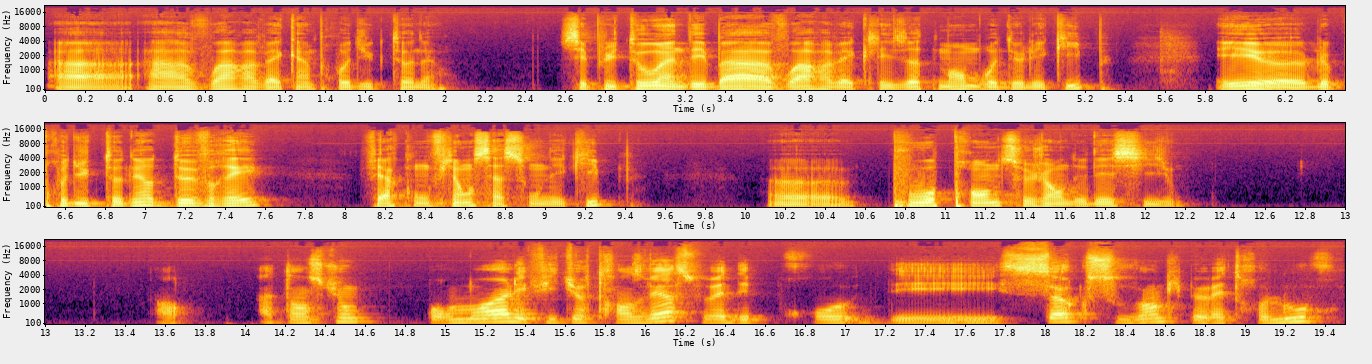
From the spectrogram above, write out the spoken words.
à, avoir avec un product owner. C'est plutôt un débat à avoir avec les autres membres de l'équipe. Et euh, le product owner devrait faire confiance à son équipe euh, pour prendre ce genre de décision. Attention, pour moi, les features transverses peuvent être des, des SOC souvent qui peuvent être lourds.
